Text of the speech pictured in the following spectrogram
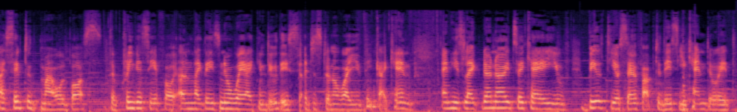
I said to my old boss, the previous CFO, I'm like, there's no way I can do this. I just don't know why you think I can. And he's like, no, no, it's okay. You've built yourself up to this. You can do it.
